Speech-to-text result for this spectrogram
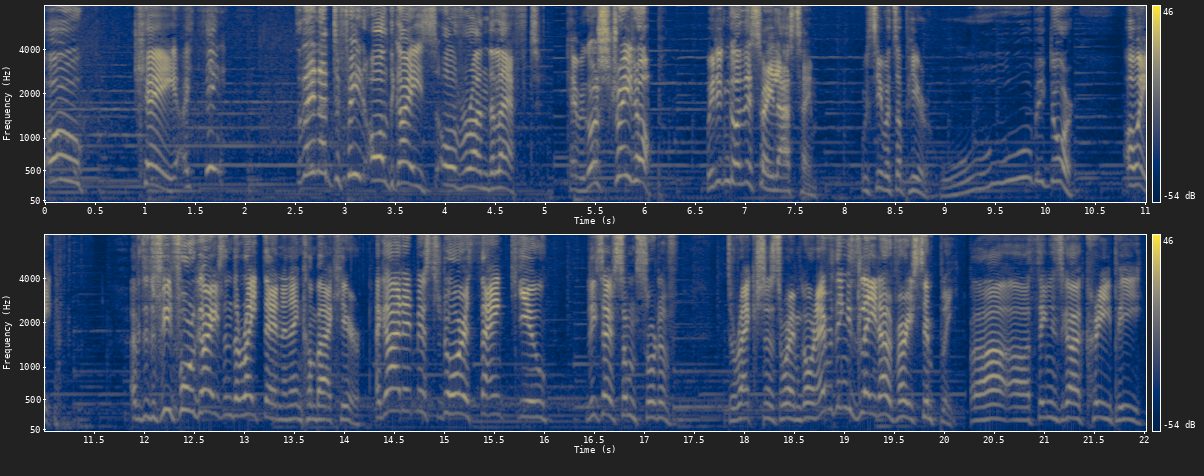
Okay, I think did I not defeat all the guys over on the left? Okay, we go straight up. We didn't go this way last time. We'll see what's up here. Ooh, big door. Oh, wait. I have to defeat four guys on the right then and then come back here. I got it, Mr. Door. Thank you. At least I have some sort of direction as to where I'm going. Everything is laid out very simply. Uh-oh, things got creepy.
